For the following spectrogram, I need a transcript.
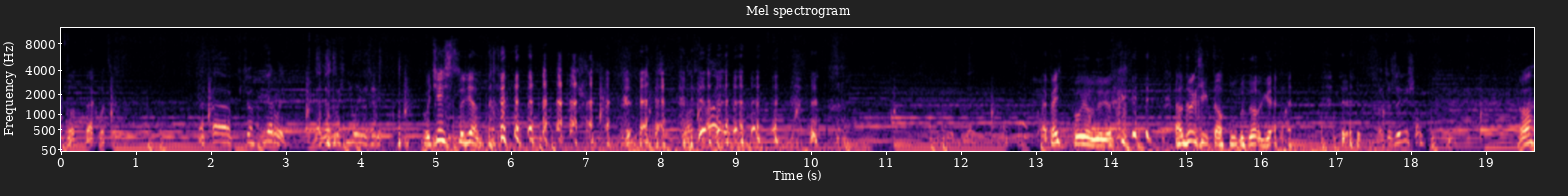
Вот так вот. Причем первый. Я давно не ловил жерех. Учись, студент. Опять плывем наверх. А других там много. Это же решок. О,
